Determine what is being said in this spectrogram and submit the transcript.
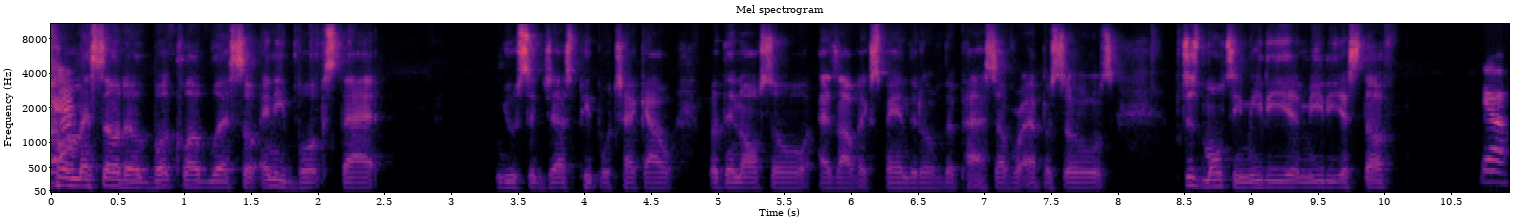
Yeah. Um, and so the book club list. So any books that you suggest people check out, but then also as I've expanded over the past several episodes, just multimedia, media stuff. Yeah.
